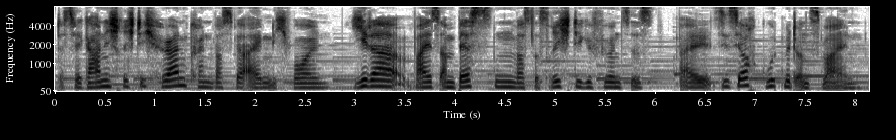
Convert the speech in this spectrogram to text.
dass wir gar nicht richtig hören können, was wir eigentlich wollen. Jeder weiß am besten, was das Richtige für uns ist, weil sie es ja auch gut mit uns meinen.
